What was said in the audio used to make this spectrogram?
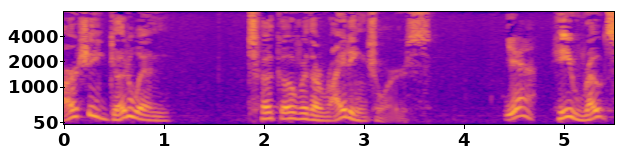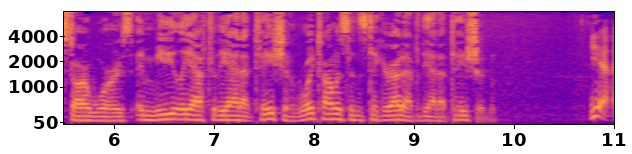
Archie Goodwin took over the writing chores. Yeah, He wrote Star Wars immediately after the adaptation. Roy Thomas didn't stick around after the adaptation. Yeah,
